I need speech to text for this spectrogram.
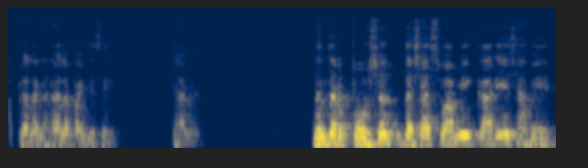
आपल्याला घडायला पाहिजे असेल त्यावेळेस नंतर पोषक दशा स्वामी कार्यश हवेत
